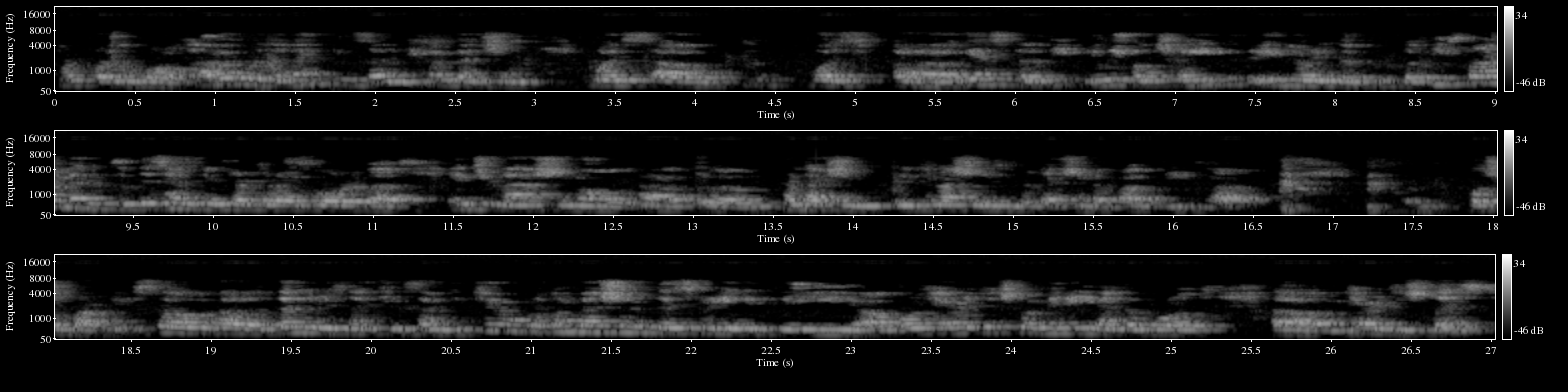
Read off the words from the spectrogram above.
for, for the world. However, the 1970 convention was uh, was uh, against the illegal trade during the, the peacetime, and this has been characterized more of a international uh, um, protection, internationalism protection of, of the uh, cultural property. So uh, then there is 1972 convention. This created the uh, World Heritage Committee and the World um, Heritage List.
